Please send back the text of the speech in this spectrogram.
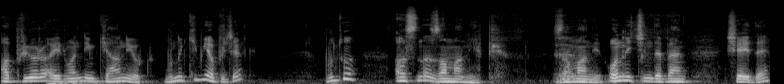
a priori ayırmanın imkanı yok. Bunu kim yapacak? Bunu aslında zaman yapıyor. Zaman evet. yapıyor. Onun için de ben şeyde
